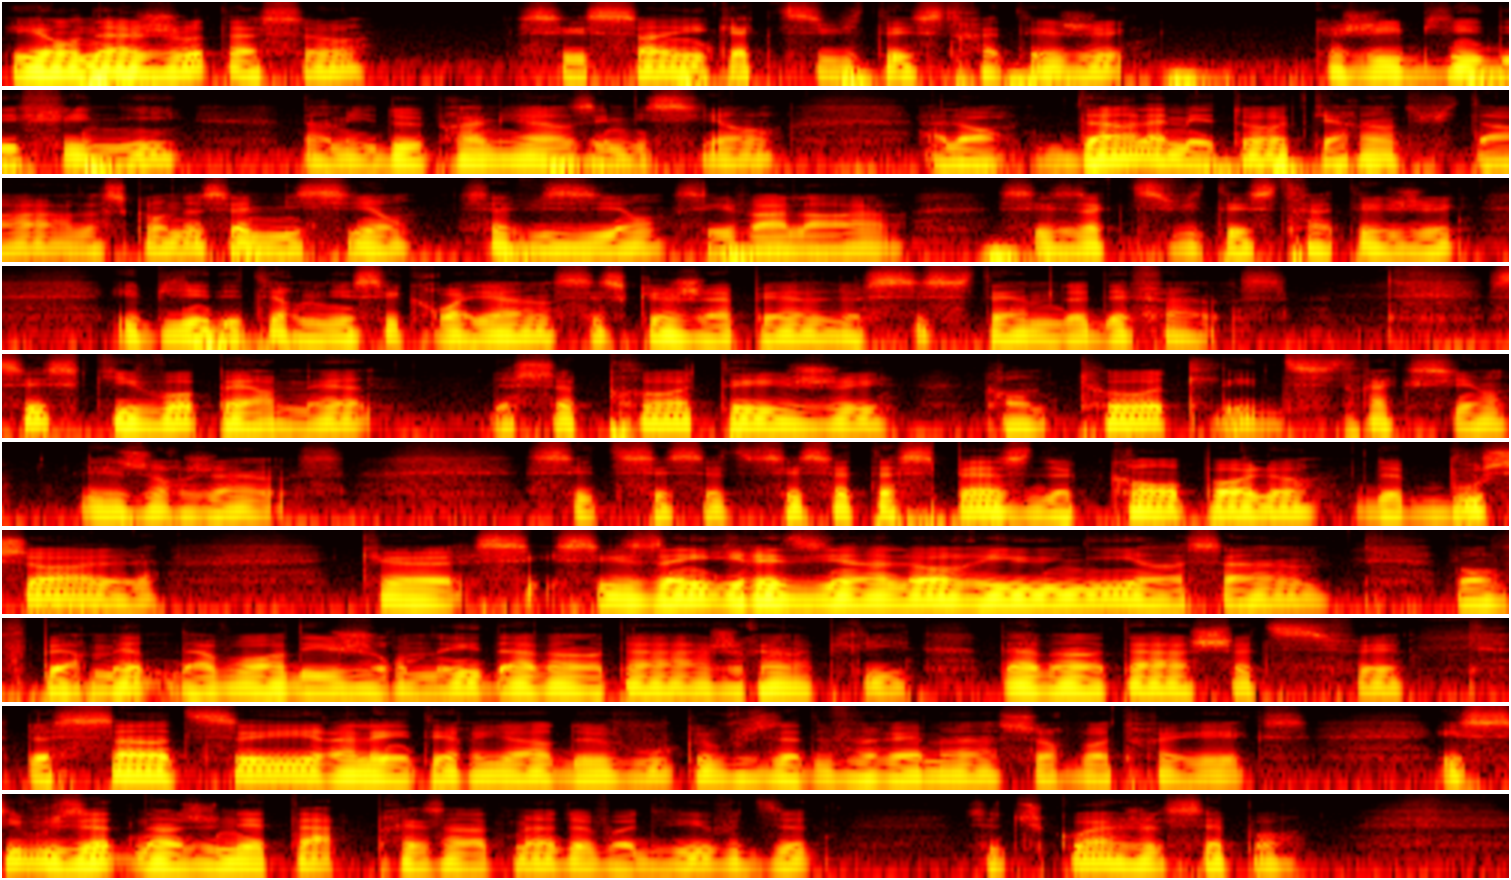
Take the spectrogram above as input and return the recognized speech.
et on ajoute à ça ces cinq activités stratégiques que j'ai bien définies dans mes deux premières émissions. Alors, dans la méthode 48 heures, lorsqu'on a sa mission, sa vision, ses valeurs, ses activités stratégiques et bien déterminer ses croyances, c'est ce que j'appelle le système de défense. C'est ce qui va permettre de se protéger contre toutes les distractions, les urgences. C'est cette espèce de compas-là, de boussole, que ces ingrédients-là réunis ensemble vont vous permettre d'avoir des journées davantage remplies, davantage satisfaits, de sentir à l'intérieur de vous que vous êtes vraiment sur votre X. Et si vous êtes dans une étape présentement de votre vie, vous dites, sais-tu quoi, je ne le sais pas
